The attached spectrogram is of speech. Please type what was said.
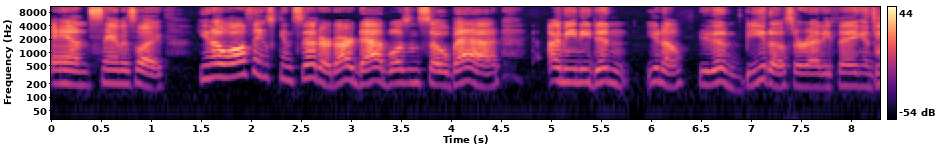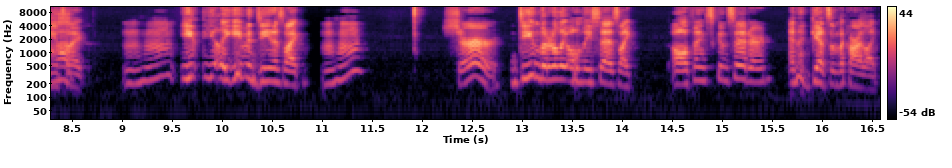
And Sam is like, you know, all things considered, our dad wasn't so bad. I mean, he didn't, you know, he didn't beat us or anything. And Dean's like, mm-hmm. E- like, even Dean is like, mm-hmm. Sure. Dean literally only says, like, all things considered, and then gets in the car like,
